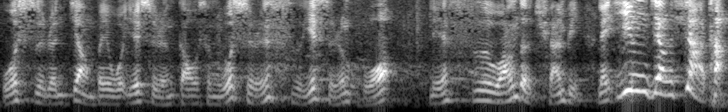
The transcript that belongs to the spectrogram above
我使人降卑，我也使人高升；我使人死，也使人活。连死亡的权柄，连阴将下榻。”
